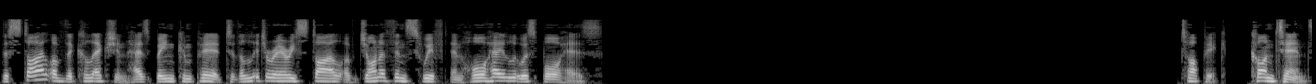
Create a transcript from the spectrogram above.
The style of the collection has been compared to the literary style of Jonathan Swift and Jorge Luis Borges. Topic: Contents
